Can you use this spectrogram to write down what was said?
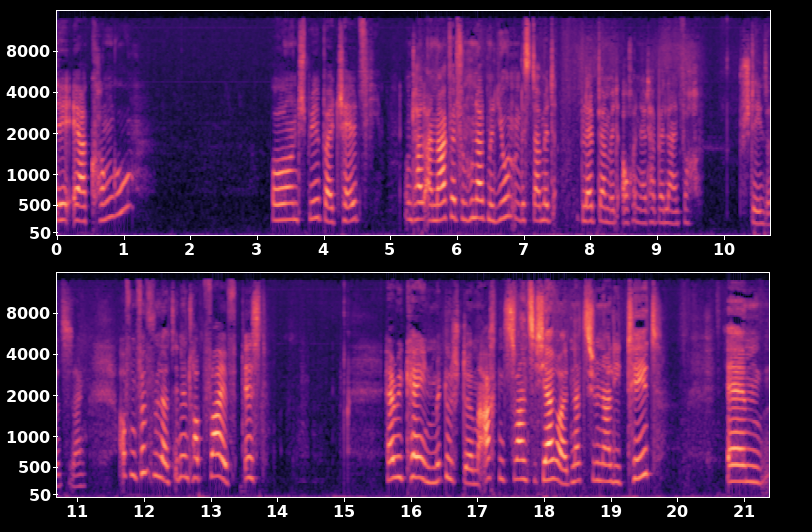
DR Kongo und spielt bei Chelsea und hat einen Marktwert von 100 Millionen und ist damit bleibt damit auch in der Tabelle einfach stehen sozusagen. Auf dem fünften Platz in den Top 5 ist Harry Kane, Mittelstürmer, 28 Jahre alt, Nationalität ähm,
